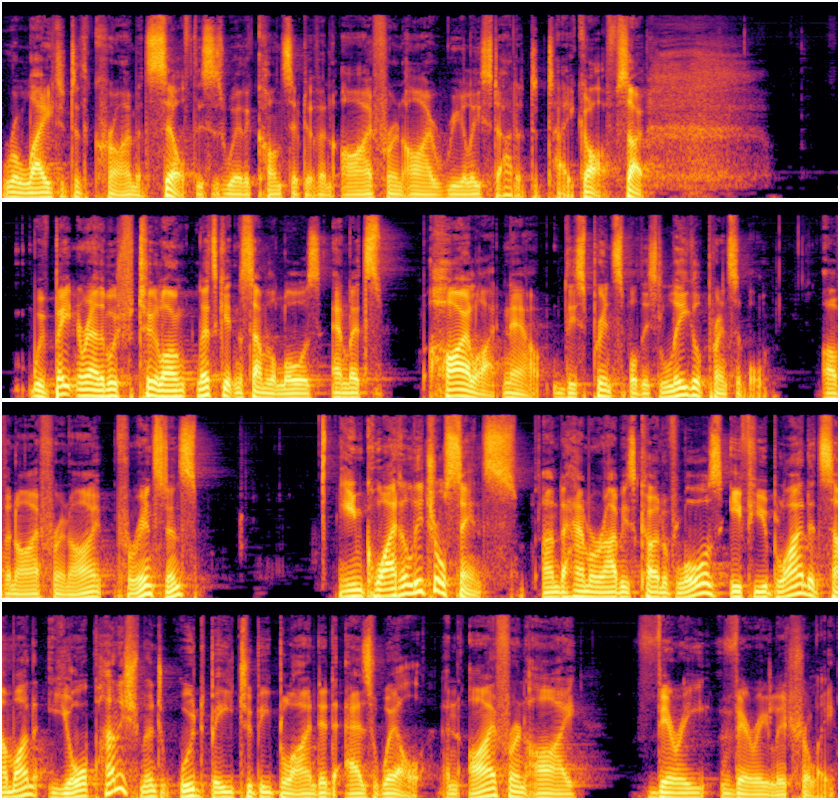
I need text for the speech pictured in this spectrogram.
related to the crime itself. This is where the concept of an eye for an eye really started to take off. So, we've beaten around the bush for too long. Let's get into some of the laws and let's highlight now this principle, this legal principle of an eye for an eye. For instance, in quite a literal sense, under Hammurabi's code of laws, if you blinded someone, your punishment would be to be blinded as well. An eye for an eye, very, very literally.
